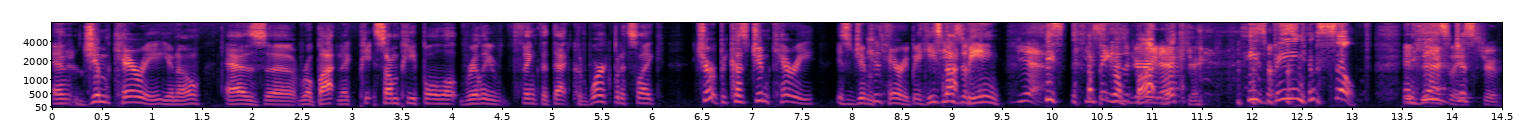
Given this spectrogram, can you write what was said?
And Jim Carrey, you know, as uh, Robotnik, some people really think that that could work, but it's like, sure, because Jim Carrey is Jim Carrey, but he's, he's not a, being, yeah, he's, he's, being he's a great actor. he's being himself, and exactly, he's just true.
